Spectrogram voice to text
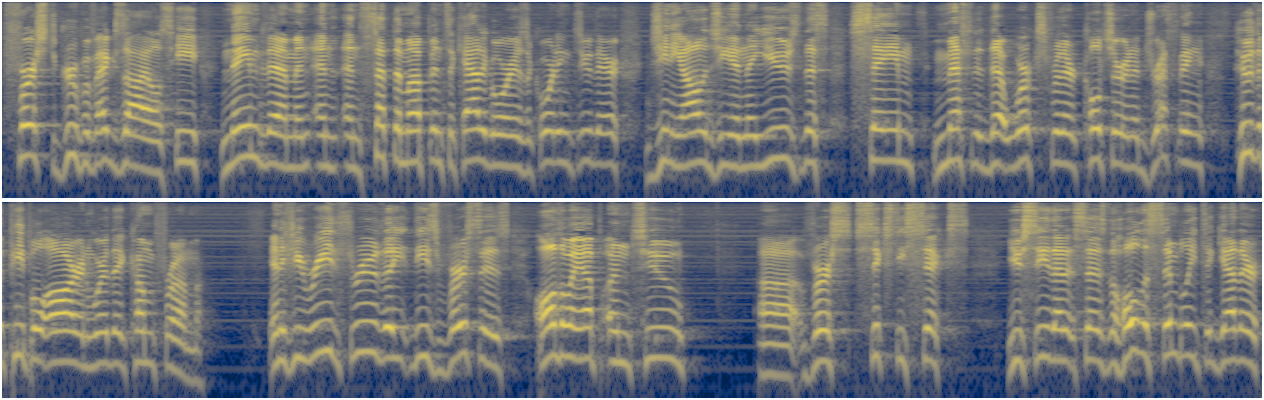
first group of exiles, he named them and, and, and set them up into categories according to their genealogy. And they used this same method that works for their culture in addressing who the people are and where they come from. And if you read through the, these verses all the way up unto uh, verse 66, you see that it says, The whole assembly together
